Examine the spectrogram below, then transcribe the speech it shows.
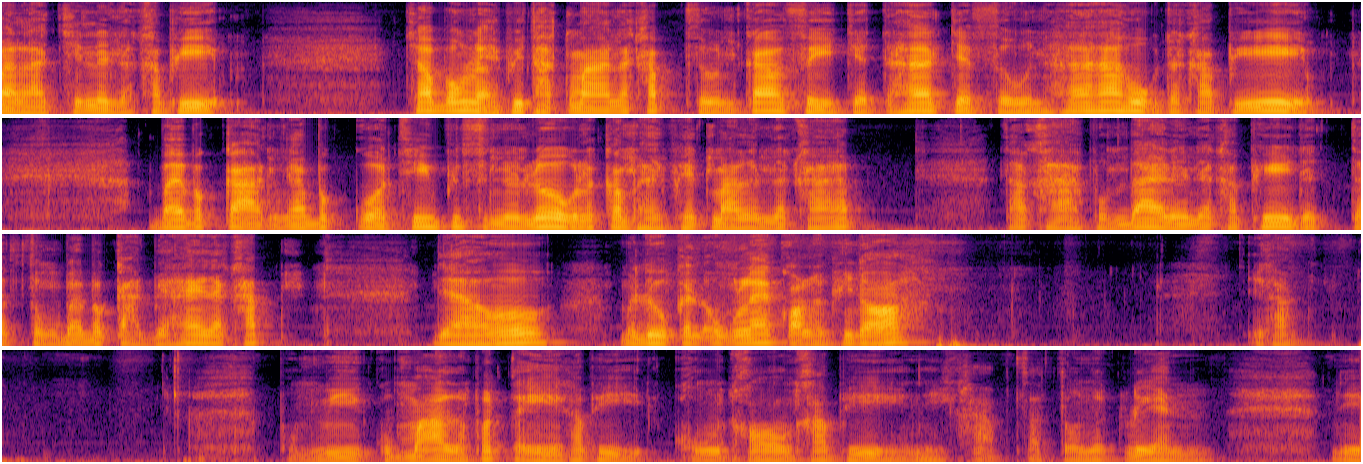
มาหลายชิ้นเลยนะครับพี่ชอบบ้องไหนพี่ทักมานะครับศูนย์เก้าสี่เจ็ดห้าเจ็ดศูนย์ห้าห้าหกนะครับพี่ ใบประกาศงานประกวดที่พิษณุโลกและกำแพงเพชรมาเลยนะครับทักหาผมได้เลยนะครับ พี่เดี๋ยวจะส่งใบประกาศไปให้นะครับ เดี๋ยวมาดูกันองค์แรกก่อนเลยพี่เนาะนี่ครับ ผมมีกุมารหลวงพ่อเต๋ครับพี่ คงทองครับพี่นี่ครับ สัตว์ตัวนักเรียน นี่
